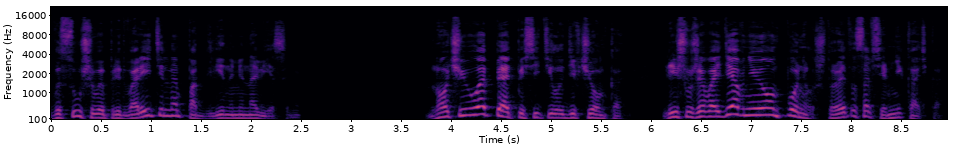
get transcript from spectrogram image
высушивая предварительно под длинными навесами. Ночью его опять посетила девчонка. Лишь уже войдя в нее, он понял, что это совсем не Катька.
